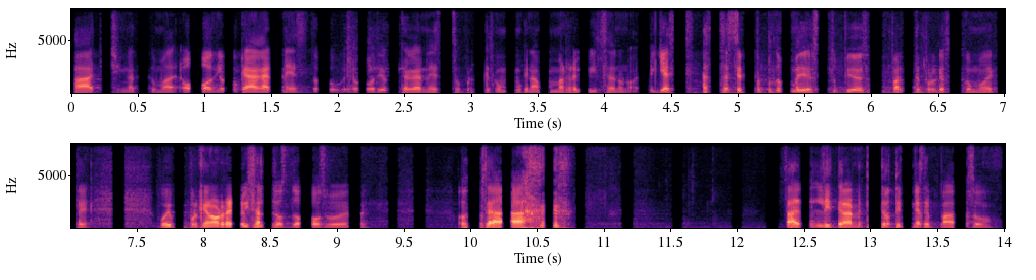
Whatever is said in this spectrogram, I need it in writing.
Ah, chinga tu madre. Odio que hagan esto, güey. Odio que hagan esto, porque es como que nada más revisan uno. Ya es hasta cierto punto medio estúpido esa parte, porque es como de que, güey, ¿por qué no revisan los dos, güey? O sea, o sea, literalmente no tenía ese paso.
